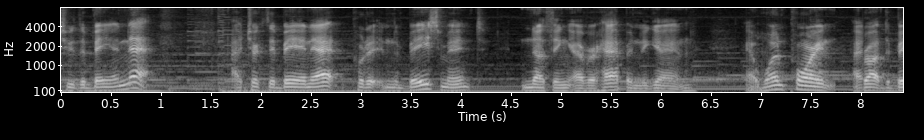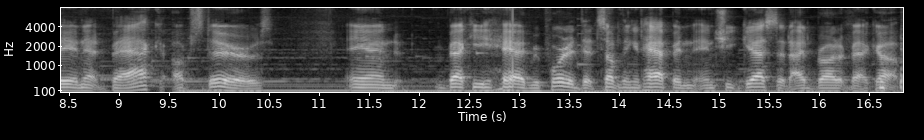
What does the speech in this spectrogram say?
to the bayonet. I took the bayonet, put it in the basement. Nothing ever happened again. At one point, I brought the bayonet back upstairs, and Becky had reported that something had happened, and she guessed that I'd brought it back up.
